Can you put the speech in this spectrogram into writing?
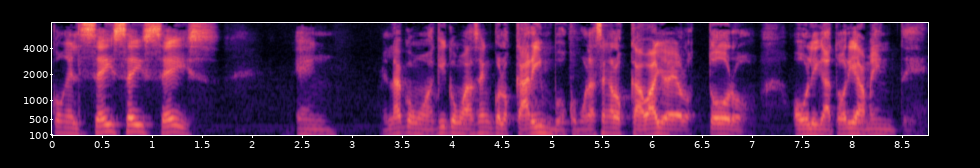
con el 666 en ¿verdad? Como aquí, como hacen con los carimbos, como le hacen a los caballos y a los toros, obligatoriamente.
